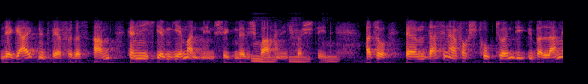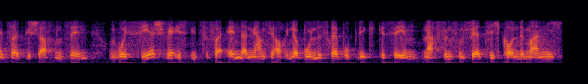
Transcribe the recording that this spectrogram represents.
und der geeignet wäre für das Amt, kann ich nicht irgendjemanden hinschicken, der die mhm. Sprache nicht versteht. Mhm. Also ähm, das sind einfach Strukturen, die über lange Zeit geschaffen sind und wo es sehr schwer ist, die zu verändern. Wir haben es ja auch in der Bundesrepublik gesehen. Nach 45 konnte man nicht,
